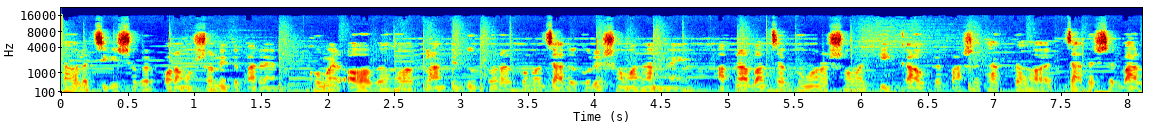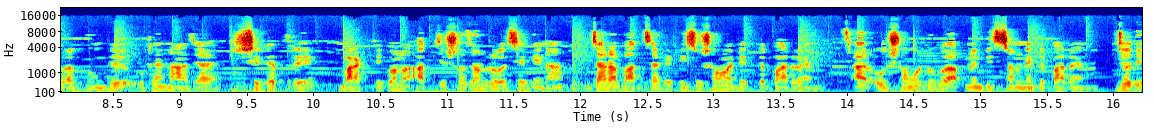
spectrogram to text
তাহলে চিকিৎসকের পরামর্শ নিতে পারেন। ঘুমের অভাবে হওয়া ক্লান্তি দূর করার কোনো জাদুকরী সমাধান নেই। আপনার বাচ্চা ঘুমানোর সময় কি কাউকে পাশে থাকতে হয়, যাতে সে বারবার ঘুম থেকে উঠে না যায়? সেক্ষেত্রে বাড়তি কোনো আত্মীয় স্বজন রয়েছে কিনা, যারা বাচ্চাকে কিছু সময় দেখতে পারবেন। আর ওই সময়টুকু আপনি বিশ্রাম নিতে পারেন। যদি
